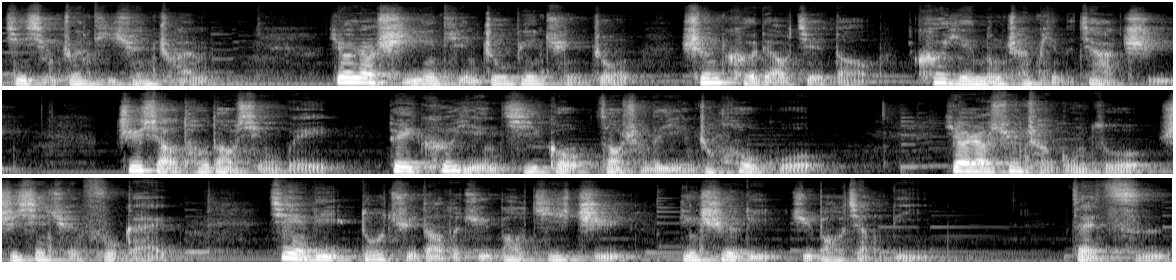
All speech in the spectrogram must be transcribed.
进行专题宣传，要让实验田周边群众深刻了解到科研农产品的价值，知晓偷盗行为对科研机构造成的严重后果。要让宣传工作实现全覆盖，建立多渠道的举报机制，并设立举报奖励。在此，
